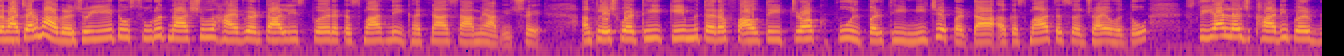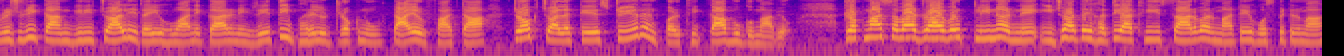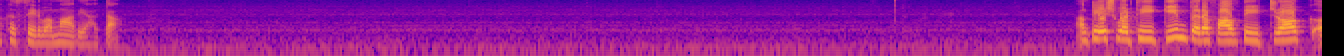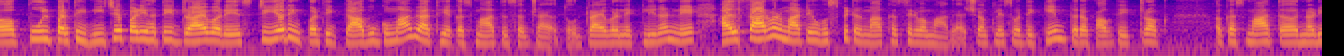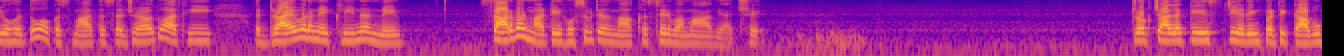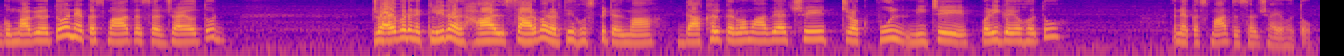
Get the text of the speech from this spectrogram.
સમાચારમાં આગળ જોઈએ તો સુરત નેશનલ હાઈવે અડતાલીસ પર અકસ્માતની ઘટના સામે આવી છે. અંકલેશ્વરથી કિમ તરફ આવતી ટ્રક પુલ પરથી નીચે પડતા અકસ્માત સર્જાયો હતો. સિયાલજ ખાડી પર બ્રિજની કામગીરી ચાલી રહી હોવાને કારણે રેતી ભરેલું ટ્રકનું ટાયર ફાટતા ટ્રક ચાલકે સ્ટીયરિંગ પરથી કાબુ ગુમાવ્યો. ટ્રકમાં સવાર ડ્રાઈવર, ક્લીનરને ઈજા થઈ હતી આથી સારવાર માટે હોસ્પિટલમાં ખસેડવામાં આવ્યા હતા. અંકલેશ્વરથી કિમ તરફ આવતી ટ્રક પુલ પરથી નીચે પડી હતી. ડ્રાઈવરે સ્ટીયરિંગ પરથી કાબુ ગુમાવ્યાથી અકસ્માત સર્જાયો હતો. ડ્રાઈવર અને ક્લીનરને હાલ સારવાર માટે હોસ્પિટલમાં ખસેડવામાં આવ્યા છે. અંકલેશ્વરથી કિમ તરફ આવતી ટ્રક અકસ્માત નડ્યો હતો, અકસ્માત સર્જાયો હતો. આથી ડ્રાઈવર અને ક્લીનરને સારવાર માટે હોસ્પિટલમાં ખસેડવામાં આવ્યા છે. ટ્રક ચાલકે સ્ટીયરિંગ પરથી કાબુ ગુમાવ્યો હતો અને અકસ્માત સર્જાયો હતો. ડ્રાઈવર અને ક્લીનર હાલ સારવાર અર્થે હોસ્પિટલમાં દાખલ કરવામાં આવ્યા છે. ટ્રક પુલ નીચે પડી ગયો હતો અને અકસ્માત સર્જાયો હતો.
